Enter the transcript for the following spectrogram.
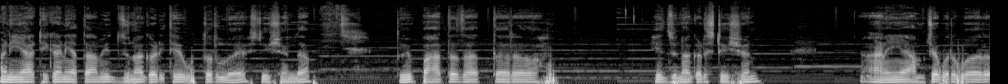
आणि या ठिकाणी आता आम्ही जुनागड इथे उतरलो आहे स्टेशनला. तुम्ही पाहतच आहात तर हे जुनागड स्टेशन. आणि आमच्याबरोबर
